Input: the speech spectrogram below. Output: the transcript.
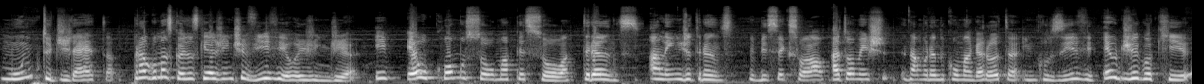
muito direta para algumas coisas que a gente vive hoje em dia. E eu, como sou uma pessoa trans, além de trans, bissexual, atualmente namorando com uma garota, inclusive, eu digo que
